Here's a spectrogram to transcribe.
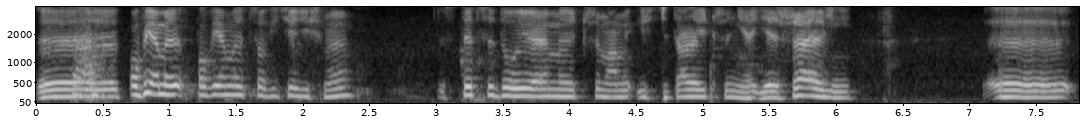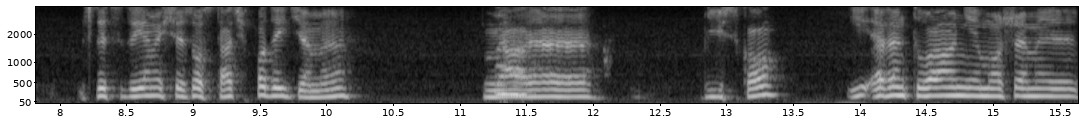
Yy, Tak. powiemy, powiemy, co widzieliśmy. Zdecydujemy, czy mamy iść dalej, czy nie. Jeżeli yy, zdecydujemy się zostać, podejdziemy w miarę blisko i ewentualnie możemy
